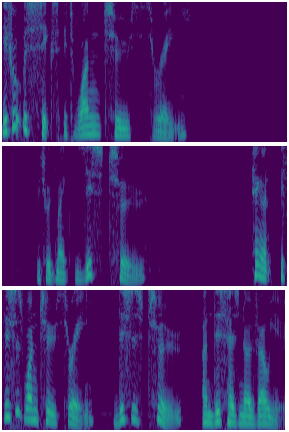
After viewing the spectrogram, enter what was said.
If it was six, it's one, two, three, which would make this two. Hang on, if this is one, two, three, this is two, and this has no value.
